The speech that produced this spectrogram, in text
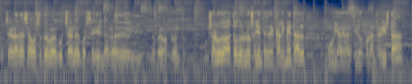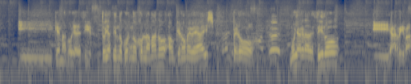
Muchas gracias a vosotros por escucharnos y por seguir la radio y nos vemos pronto. Un saludo a todos los oyentes del Cali Metal, muy agradecidos por la entrevista. Y qué más voy a decir. Estoy haciendo cuernos con la mano, aunque no me veáis, pero muy agradecido y arriba.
